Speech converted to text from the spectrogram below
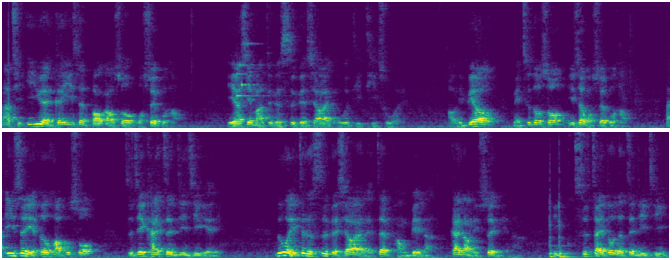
那去医院跟医生报告说我睡不好，也要先把这个四个小矮的问题提出来。你不要每次都说医生我睡不好。那医生也二话不说，直接开镇静剂给你。如果你这个四个小矮人在旁边啊，干扰你睡眠啊，你吃再多的镇静剂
